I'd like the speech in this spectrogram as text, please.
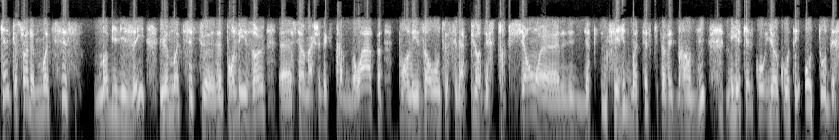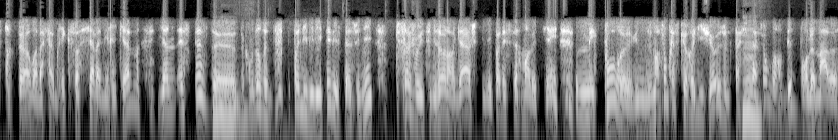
quel que soit le motif mobilisé. Le motif euh, pour les uns, euh, c'est un marché d'extrême droite, pour les autres, c'est la pure destruction. Euh, il y a toute une série de motifs qui peuvent être brandis, mais il y a, quelque, il y a un côté autodestructeur dans la fabrique sociale américaine. Il y a une espèce de, de comment dire, de disponibilité des États-Unis. Puis ça, je vais utiliser un langage qui n'est pas nécessairement le tien, mais pour une dimension presque religieuse, une fascination hmm. morbide pour le mal.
